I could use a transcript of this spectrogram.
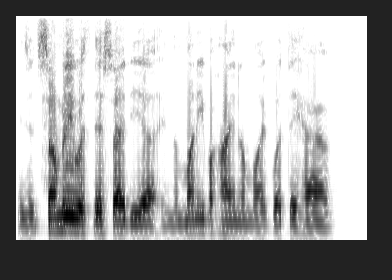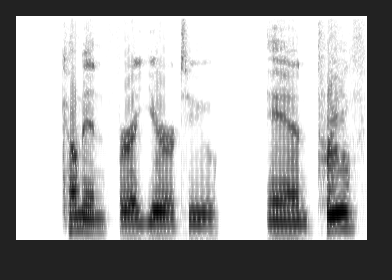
is that somebody with this idea and the money behind them, like what they have, come in for a year or two and prove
